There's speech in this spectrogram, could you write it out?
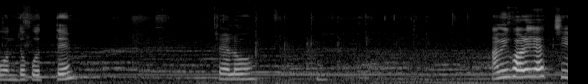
বন্ধ করতে। চলো। আমি ঘরে যাচ্ছি।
